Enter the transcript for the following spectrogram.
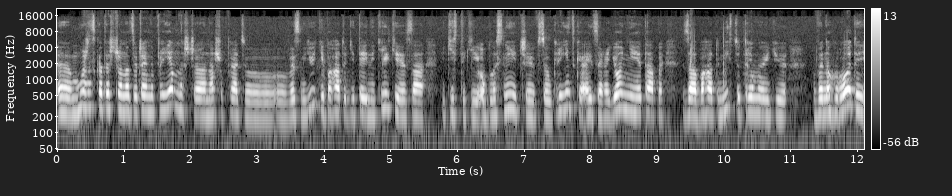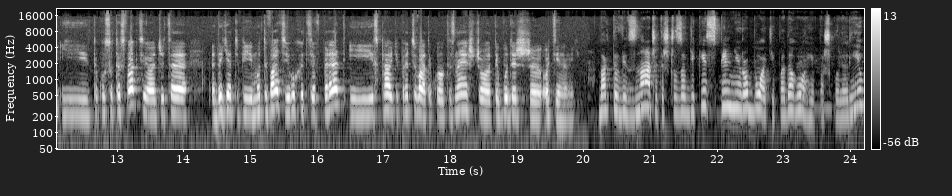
Е, Можна сказати, що надзвичайно приємно, що нашу працю е, визнають, і багато дітей не тільки за якісь такі обласні чи всеукраїнські, а й за районні етапи, за багато місць отримують е, винагороди і таку сатисфакцію, адже це дає тобі мотивацію рухатися вперед і справді працювати, коли ти знаєш, що ти будеш оцінений. Варто відзначити, що завдяки спільній роботі педагогів та школярів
